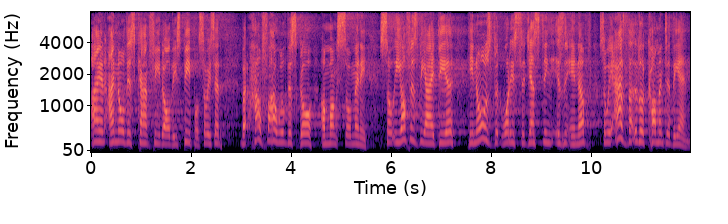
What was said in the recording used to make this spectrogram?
I, I know this can't feed all these people. So he said, but how far will this go amongst so many? So he offers the idea. He knows that what he's suggesting isn't enough. So he adds that little comment at the end.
